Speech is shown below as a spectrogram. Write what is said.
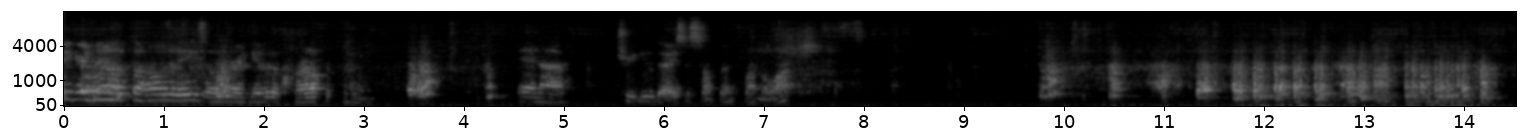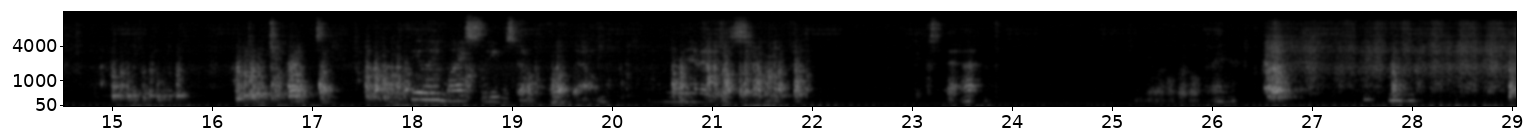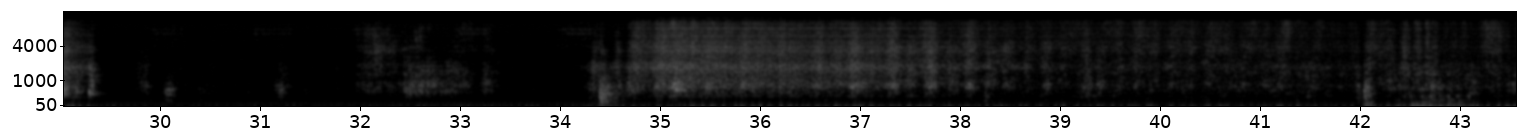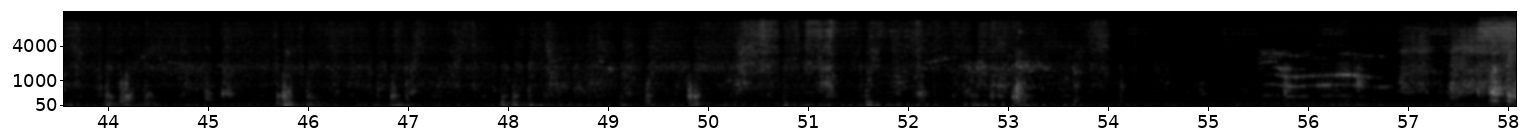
Figured now that the holiday's over, I'd give it a proper clean. And uh, treat you guys to something fun to watch. I'm feeling my sleeve is gonna fall down. And then it is. Fix that. Maybe a little bit over here. Mhm.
